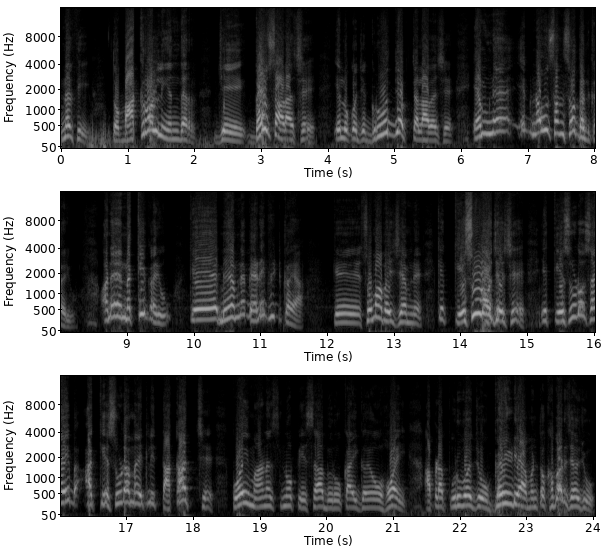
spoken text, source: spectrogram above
નથી. તો બાકરોલની અંદર જે ગૌશાળા છે, એ લોકો જે ગૃહ ઉદ્યોગ ચલાવે છે, એમને એક નવું સંશોધન કર્યું. અને નક્કી કર્યું કે મેં એમને બેનિફિટ કયા કે સોમાભાઈ છે એમને, કે કેસુડો જે છે, એ કેસુડો સાહેબ, આ કેસુડામાં એટલી તાકાત છે કોઈ માણસનો પેશાબ રોકાઈ ગયો હોય, આપણા પૂર્વજો ગઈડ્યા, મને તો ખબર છે હજુ,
